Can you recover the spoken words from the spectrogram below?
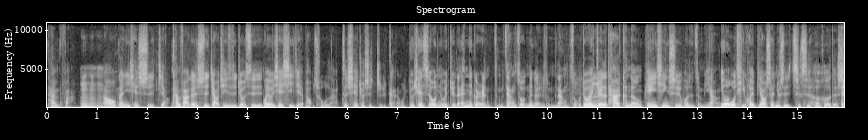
看法，嗯嗯嗯，然后跟一些视角，看法跟视角其实就是会有一些细节跑出来，这些就是质感。有些时候你会觉得，哎，那个人怎么这样做，那个人怎么那样做，就会觉得他可能便宜行事或者怎么样。因为我体会比较深，就是吃吃喝喝的事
